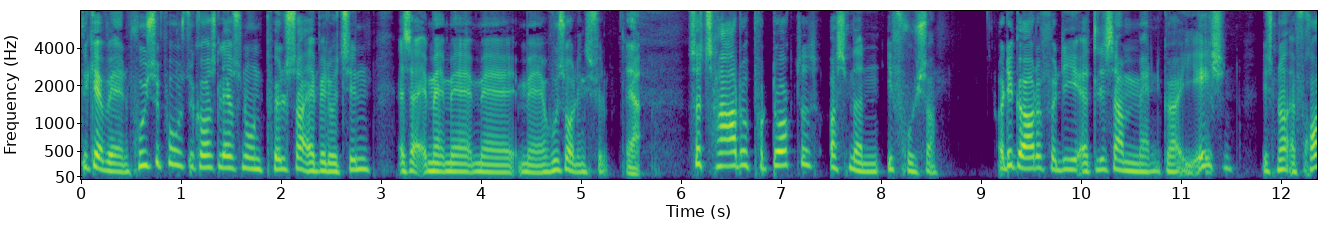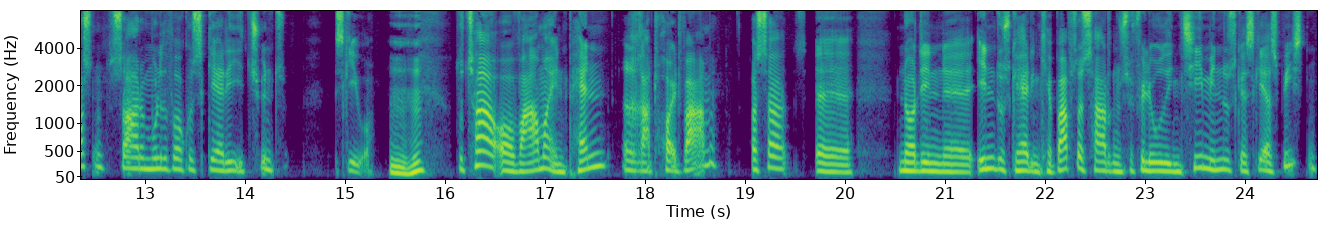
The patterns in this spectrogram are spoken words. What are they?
Det kan være en frysepose, du kan også lave sådan nogle pølser af bellotin, altså med, med, med, med husholdningsfilm. Ja. Så tager du produktet og smider den i fryser. Og det gør du, fordi at ligesom man gør i Asien, hvis noget er frossen, så har du mulighed for at kunne skære det i tyndt skiver. Mm-hmm. Du tager og varmer en pande ret højt varme, og så, øh, når din, øh, inden du skal have din kebab, så tager du den selvfølgelig ud i en time, inden du skal skære og spise den,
